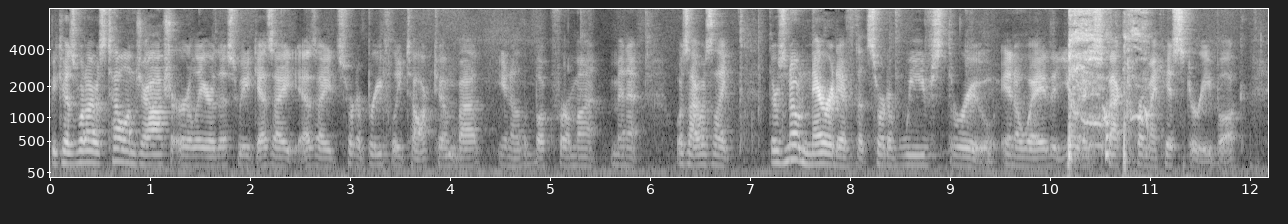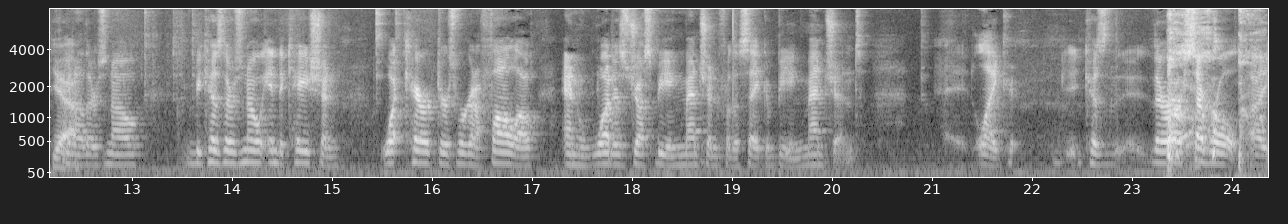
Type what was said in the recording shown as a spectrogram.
because what I was telling Josh earlier this week, as I as I sort of briefly talked to him about you know the book for a minute, was I was like, there's no narrative that sort of weaves through in a way that you would expect from a history book. Yeah. You know, there's no because there's no indication what characters we're going to follow and what is just being mentioned for the sake of being mentioned. Like, because there are several. Uh,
